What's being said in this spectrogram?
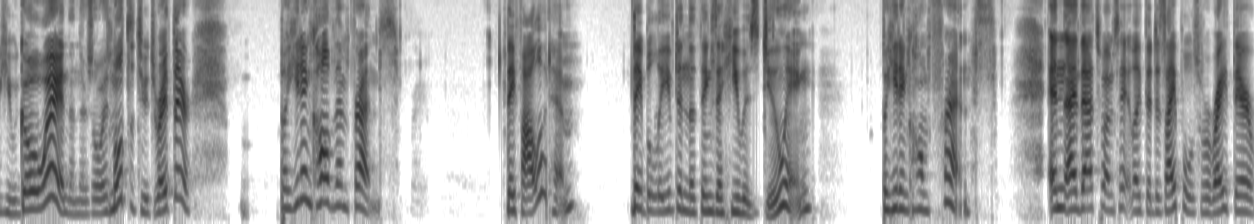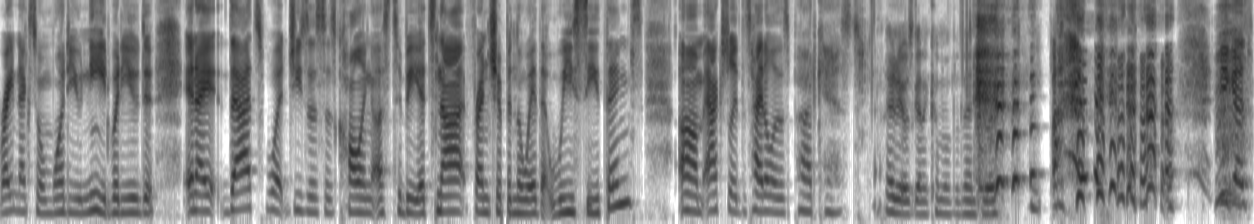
he would go away and then there's always multitudes right there. But he didn't call them friends. They followed him. They believed in the things that he was doing, but he didn't call them friends. And I, that's what I'm saying. Like the disciples were right there, right next to him. What do you need? What do you do? And I, that's what Jesus is calling us to be. It's not friendship in the way that we see things. Um, actually, the title of this podcast, I knew it was gonna come up eventually. because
